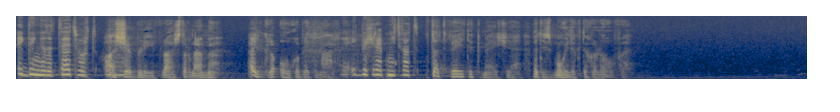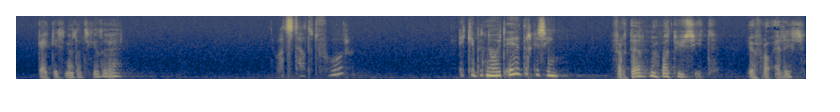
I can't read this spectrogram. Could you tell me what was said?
ik denk dat het tijd wordt om... Alsjeblieft, luister naar me. Enkele ogenblikken maar. Ik begrijp niet wat... Dat weet ik, meisje. Het is moeilijk te geloven. Kijk eens naar dat schilderij. Wat stelt het voor? Ik heb het nooit eerder gezien. Vertel me wat u ziet, juffrouw Alice.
